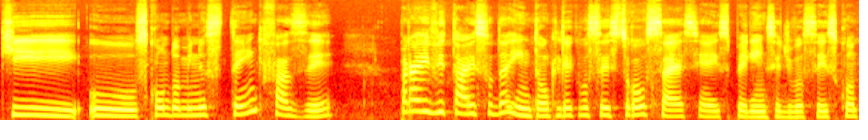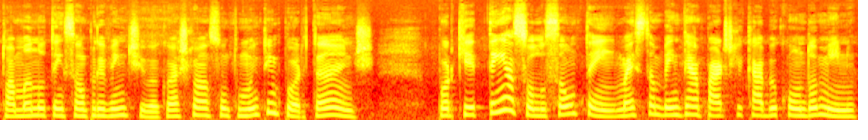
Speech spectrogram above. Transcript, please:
que os condomínios têm que fazer para evitar isso daí. Então, eu queria que vocês trouxessem a experiência de vocês quanto à manutenção preventiva, que eu acho que é um assunto muito importante, porque tem a solução, tem, mas também tem a parte que cabe ao condomínio.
